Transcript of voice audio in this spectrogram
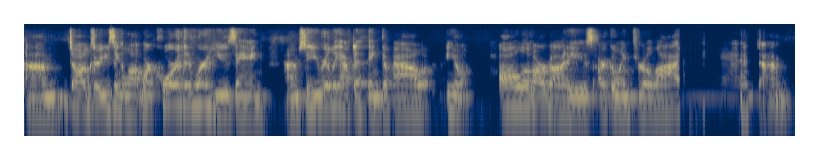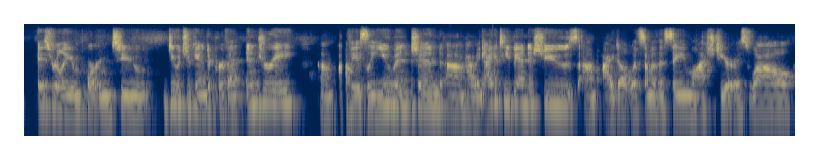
Um, dogs are using a lot more core than we're using. Um, so you really have to think about, you know, all of our bodies are going through a lot. And um, it's really important to do what you can to prevent injury. Um, obviously, you mentioned um, having IT band issues. Um, I dealt with some of the same last year as well.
